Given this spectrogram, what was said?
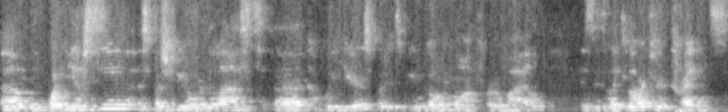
um, what we have seen, especially over the last uh, couple of years, but it's been going on for a while, is these like larger trends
